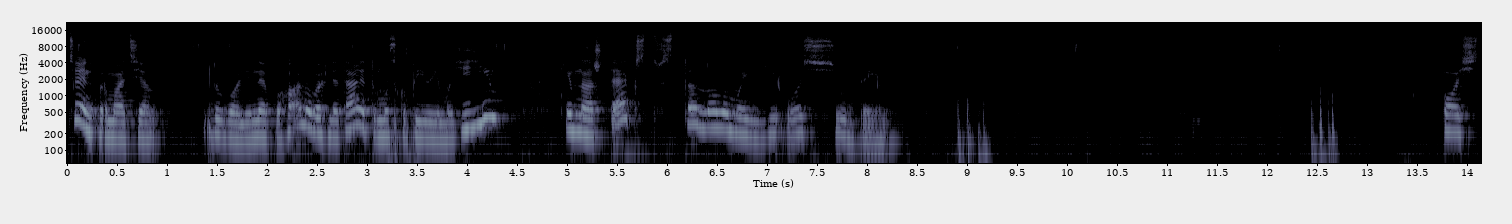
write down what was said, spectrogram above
ця інформація доволі непогано виглядає, тому скопіюємо її. І в наш текст встановимо її ось сюди. Ось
